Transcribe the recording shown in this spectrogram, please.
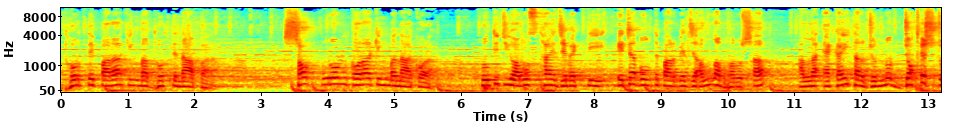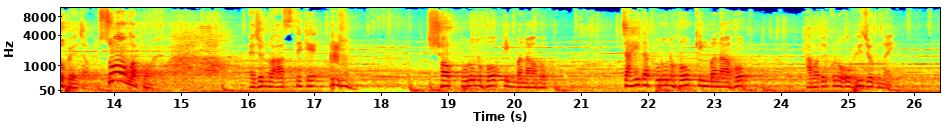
ধরতে পারা কিংবা ধরতে না পারা, সব পূরণ করা কিংবা না করা, প্রতিটি অবস্থায় যে ব্যক্তি এটা বলতে পারবে যে আল্লাহ ভরসা আল্লাহ একাই তার জন্য যথেষ্ট হয়ে যাবে। এজন্য আজ থেকে সব পূরণ হোক কিংবা না হোক, চাহিদা পূরণ হোক কিংবা না হোক, আমাদের কোনো অভিযোগ নাই।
